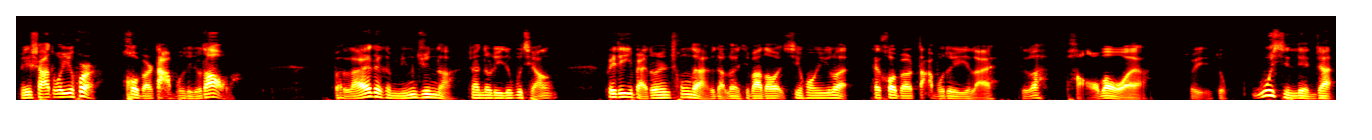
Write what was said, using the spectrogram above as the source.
没杀多一会儿，后边大部队就到了。本来这个明军呢，战斗力就不强，被这一百多人冲的有点乱七八糟，心慌意乱。他后边大部队一来，得跑吧我呀，所以就无心恋战。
